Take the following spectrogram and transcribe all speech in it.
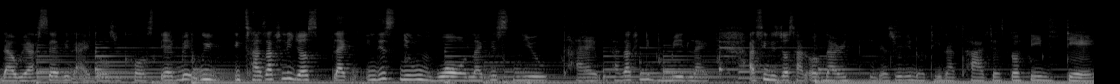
that we are serving idols because we it has actually just like in this new world like this new time it has actually been made like as if it's just an ordinary thing. There's really nothing attached. There's nothing there.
